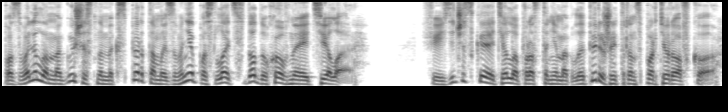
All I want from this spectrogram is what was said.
позволяла могущественным экспертам извне посылать сюда духовное тело. Физическое тело просто не могло пережить транспортировку.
